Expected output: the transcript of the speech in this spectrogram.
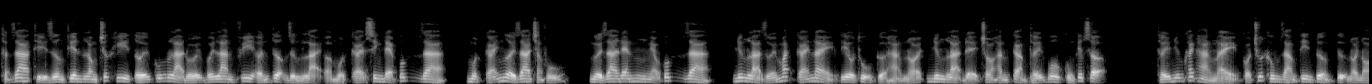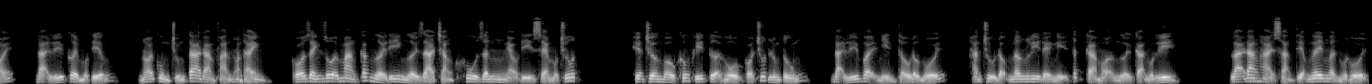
thật ra thì dương thiên long trước khi tới cũng là đối với lan phi ấn tượng dừng lại ở một cái xinh đẹp quốc gia, một cái người da trắng phú, người da đen nghèo quốc gia nhưng là dưới mắt cái này tiêu thụ cửa hàng nói, nhưng là để cho hắn cảm thấy vô cùng khiếp sợ. Thấy những khách hàng này có chút không dám tin tưởng tự nói nói, đại lý cười một tiếng, nói cùng chúng ta đàm phán hoàn thành, có rảnh rỗi mang các người đi người da trắng khu dân nghèo đi xem một chút. Hiện trường bầu không khí tựa hồ có chút lung túng, đại lý vậy nhìn thấu đầu mối, hắn chủ động nâng ly đề nghị tất cả mọi người cạn một ly. Lại đang hải sản tiệm ngây ngẩn một hồi,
